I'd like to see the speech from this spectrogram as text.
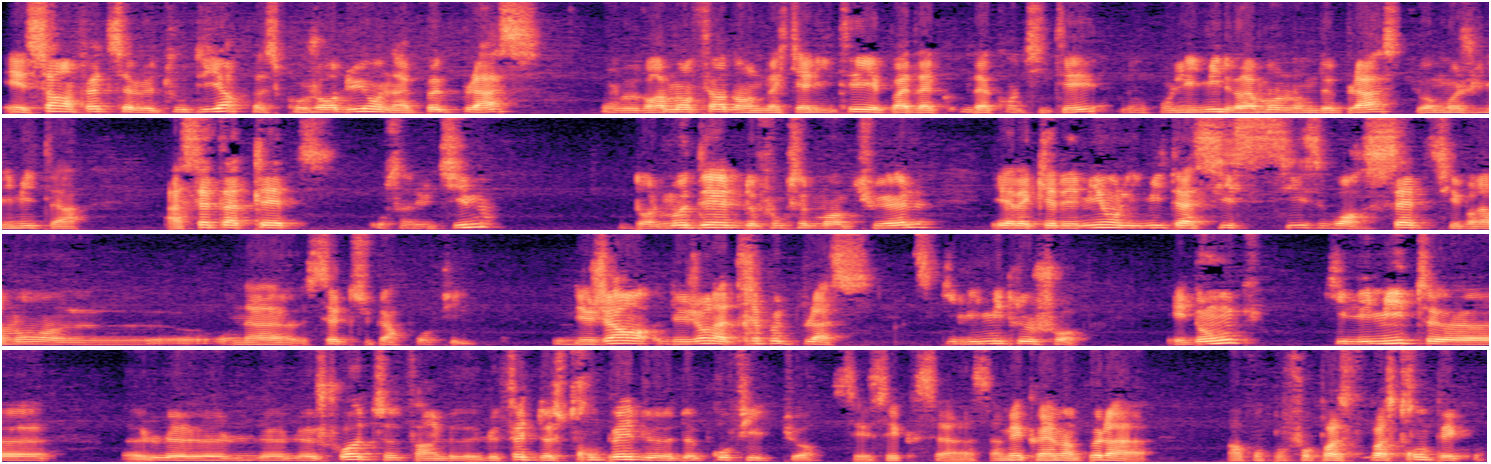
Et ça, en fait, ça veut tout dire parce qu'aujourd'hui, on a peu de place. On veut vraiment faire dans de la qualité et pas de la, quantité. Donc, on limite vraiment le nombre de places. Tu vois, moi, je limite à, à 7 athlètes au sein du team dans le modèle de fonctionnement actuel. Et à l'académie, on limite à 6, 6 voire 7 si vraiment euh, on a 7 super profils. déjà, déjà, on a très peu de place, ce qui limite le choix. Et donc, qui limite euh, le, le, le, choix, enfin, le, le, fait de se tromper de, de profil, tu vois. C'est, c'est ça, ça met quand même un peu la. Enfin, faut, faut, pas, faut pas se tromper, quoi.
